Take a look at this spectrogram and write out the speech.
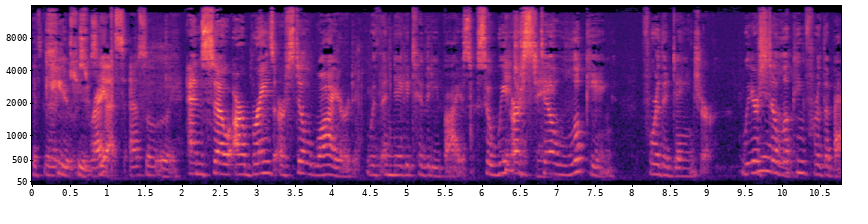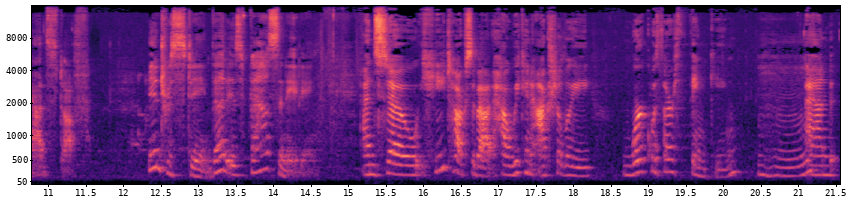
if cues, cues, right? Yes, absolutely. And so our brains are still wired with a negativity bias. So we are still looking for the danger. We are yeah. still looking for the bad stuff. Interesting. That is fascinating. And so he talks about how we can actually work with our thinking mm-hmm. and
